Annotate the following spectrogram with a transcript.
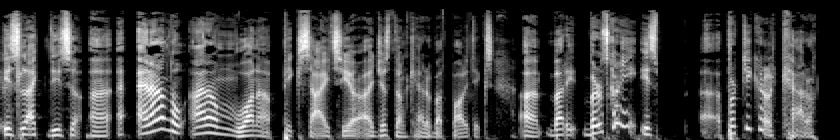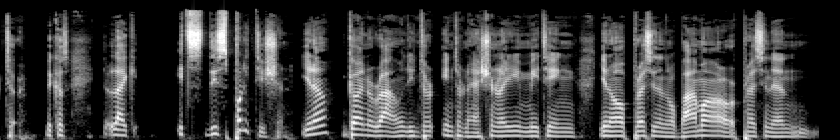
it's like this, uh, and I don't know, I don't want to pick sides here. I just don't care about politics. Uh, but it, Berlusconi is a particular character because, like, it's this politician, you know, going around inter- internationally, meeting, you know, President Obama or president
